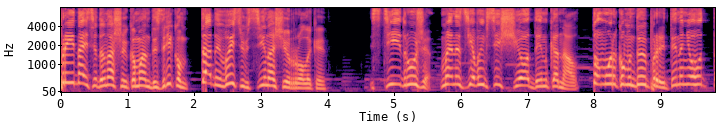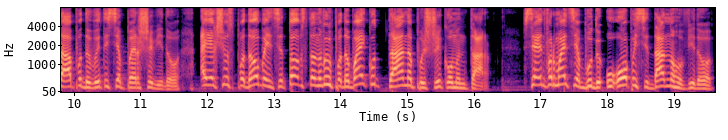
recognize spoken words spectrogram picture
Приєднайся до нашої команди з Ріком та дивись усі наші ролики. Стій, друже, в мене з'явився ще один канал. Тому рекомендую перейти на нього та подивитися перше відео. А якщо сподобається, то встанови вподобайку та напиши коментар. Вся інформація буде у описі даного відео.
